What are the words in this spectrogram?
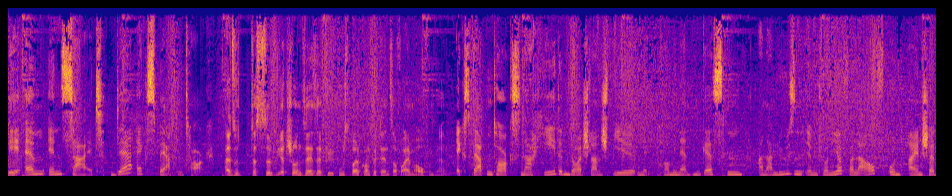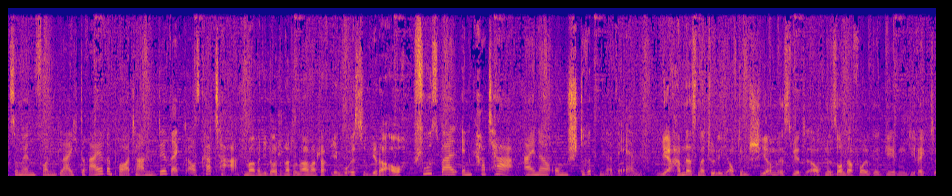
WM Inside, der Expertentalk. Also das wird schon sehr, sehr viel Fußballkompetenz auf einem Haufen werden. Expertentalks nach jedem Deutschlandspiel mit prominenten Gästen, Analysen im Turnierverlauf und Einschätzungen von gleich drei Reportern direkt aus Katar. Immer wenn die deutsche Nationalmannschaft irgendwo ist, sind wir da auch. Fußball in Katar, eine umstrittene WM. Wir haben das natürlich auf dem Schirm. Es wird auch eine Sonderfolge geben, direkt äh,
